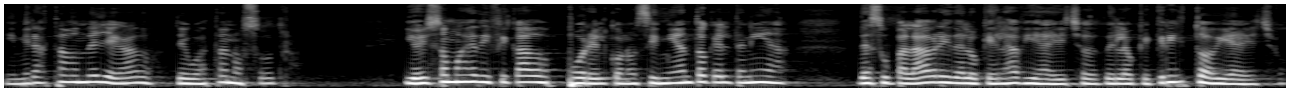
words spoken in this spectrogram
Y mira hasta dónde ha llegado, llegó hasta nosotros. Y hoy somos edificados por el conocimiento que él tenía de su palabra y de lo que él había hecho, de lo que Cristo había hecho.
